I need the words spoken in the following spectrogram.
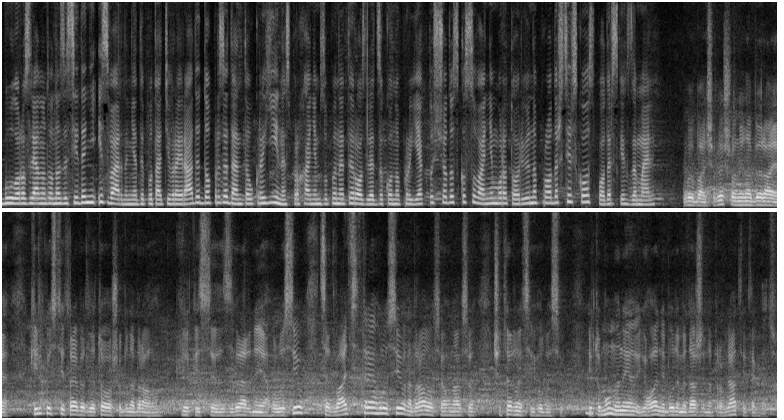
Було розглянуто на засіданні і звернення депутатів райради до президента України з проханням зупинити розгляд законопроєкту щодо скасування мораторію на продаж сільськогосподарських земель. Ви бачили, що не набирає кількості. Треба для того, щоб набрало кількість е, звернення голосів. Це 23 голосів, набрало всього на всього 14 голосів. І тому ми не, його не будемо навіть направляти і так далі.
